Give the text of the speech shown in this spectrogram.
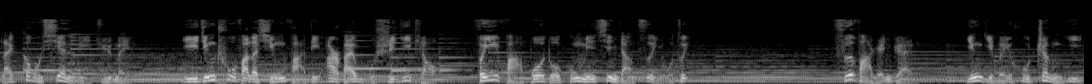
来构陷李菊梅，已经触犯了刑法第二百五十一条。”非法剥夺公民信仰自由罪，司法人员应以维护正义、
